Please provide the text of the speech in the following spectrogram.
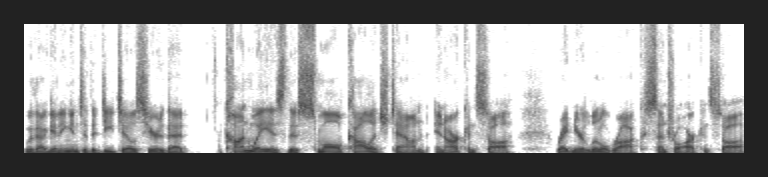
without getting into the details here, that Conway is this small college town in Arkansas, right near Little Rock, central Arkansas.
